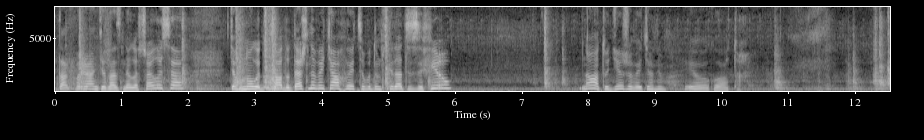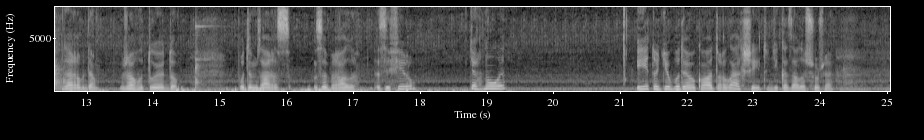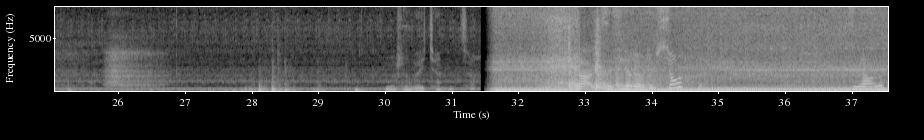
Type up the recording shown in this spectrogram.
Так, варіантів у нас не лишилося. Тягнули дозаду, теж не витягується, будемо скидати з ефіру. Ну, а тоді вже витягнемо евакуатор. Зараз будемо. Вже готую до. Будемо зараз забрали з ефіру, тягнули. І тоді буде евакуатор легший, і тоді казали, що вже може витягнеться. Так, з ефіру все. Зняли.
